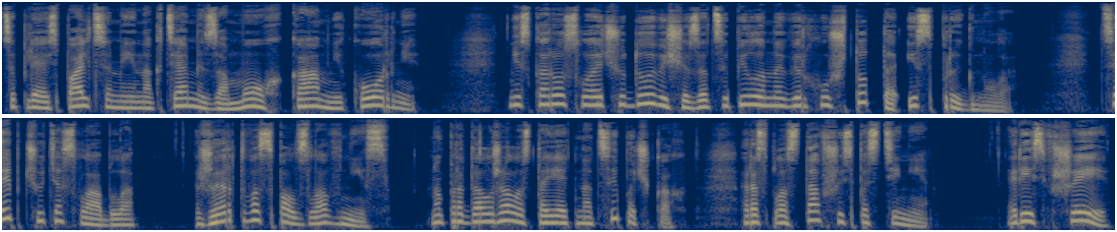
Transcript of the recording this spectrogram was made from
цепляясь пальцами и ногтями за мох, камни, корни. Низкорослое чудовище зацепило наверху что-то и спрыгнуло. Цепь чуть ослабла. Жертва сползла вниз но продолжала стоять на цыпочках, распластавшись по стене. Резь в шее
